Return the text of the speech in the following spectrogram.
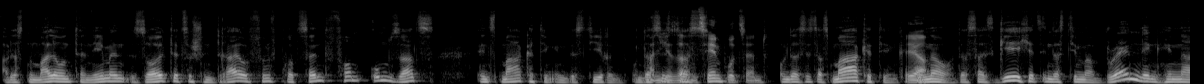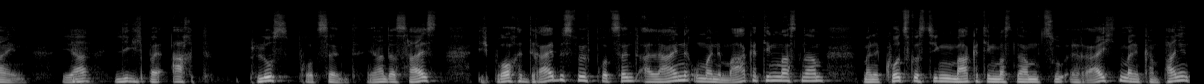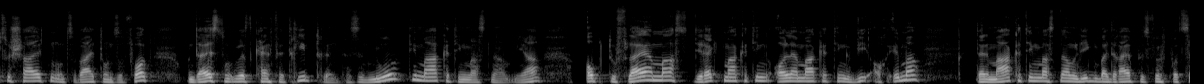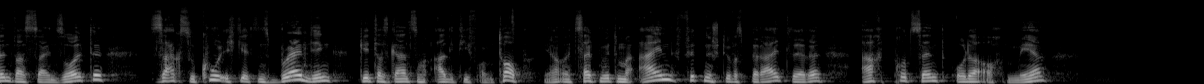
Aber das normale Unternehmen sollte zwischen 3 und 5 Prozent vom Umsatz ins Marketing investieren. Und das Manche ist sagen das, 10 Prozent. Und das ist das Marketing. Ja. Genau. Das heißt, gehe ich jetzt in das Thema Branding hinein, ja, liege ich bei 8 plus Prozent. Ja, das heißt, ich brauche 3 bis 5 Prozent alleine, um meine Marketingmaßnahmen, meine kurzfristigen Marketingmaßnahmen zu erreichen, meine Kampagnen zu schalten und so weiter und so fort. Und da ist übrigens kein Vertrieb drin. Das sind nur die Marketingmaßnahmen. Ja, ob du Flyer machst, Direktmarketing, Online-Marketing, wie auch immer, deine Marketingmaßnahmen liegen bei 3 bis 5 Prozent, was sein sollte. Sagst du, cool, ich gehe jetzt ins Branding, geht das Ganze noch additiv on top. Ja? Und jetzt zeig mir bitte mal ein Fitnessstudio, was bereit wäre, 8 Prozent oder auch mehr.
